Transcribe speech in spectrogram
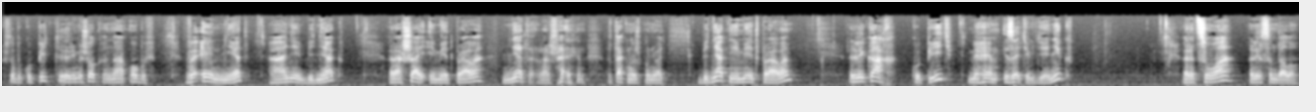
чтобы купить ремешок на обувь. В Эйн нет, а они бедняк, Рашай имеет право, нет, Рашай, так нужно понимать, бедняк не имеет права леках купить мегем из этих денег рацуа или сандало.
